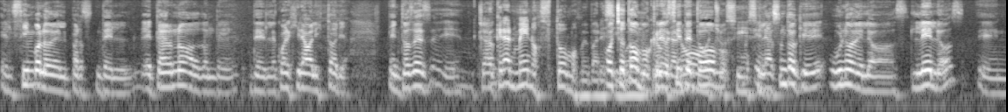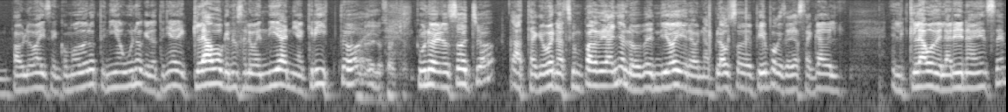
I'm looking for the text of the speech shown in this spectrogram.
el símbolo del, del eterno donde del cual giraba la historia. Entonces. Eh, claro, que eran menos tomos, me parece. Ocho tomos, creo, siete tomos. El asunto que uno de los lelos en Pablo Weiss en Comodoro tenía uno que lo tenía de clavo que no se lo vendía ni a Cristo. Uno de los ocho. Uno de los ocho, hasta que bueno, hace un par de años lo vendió y era un aplauso de pie porque se había sacado el, el clavo de la arena ese.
